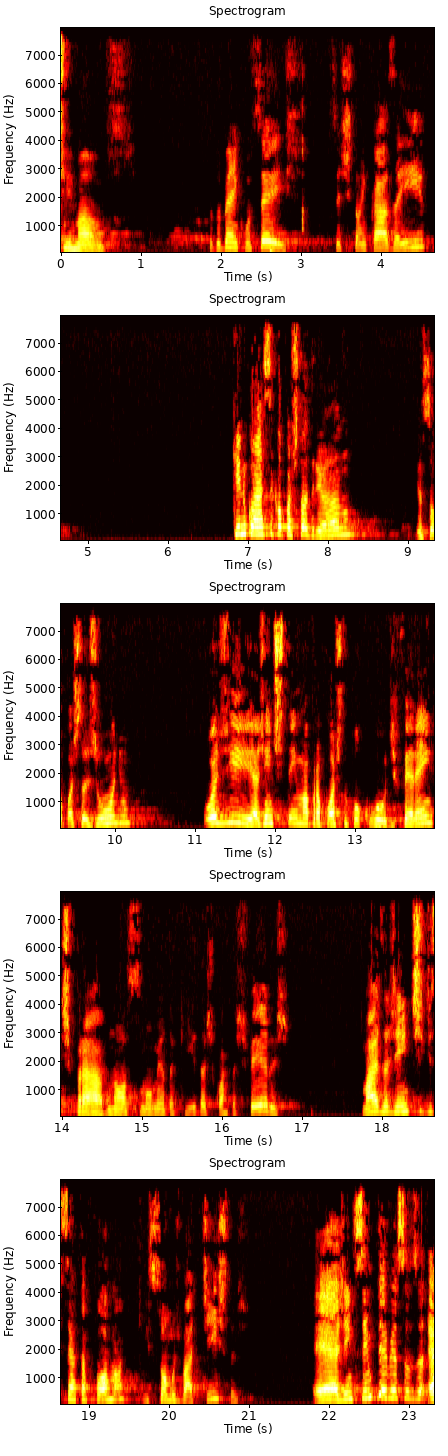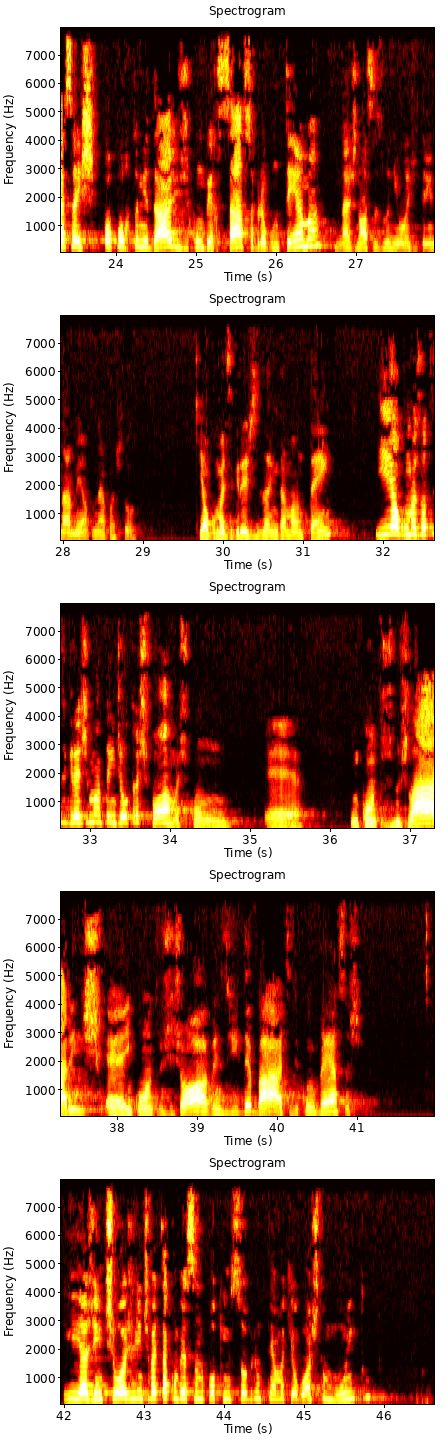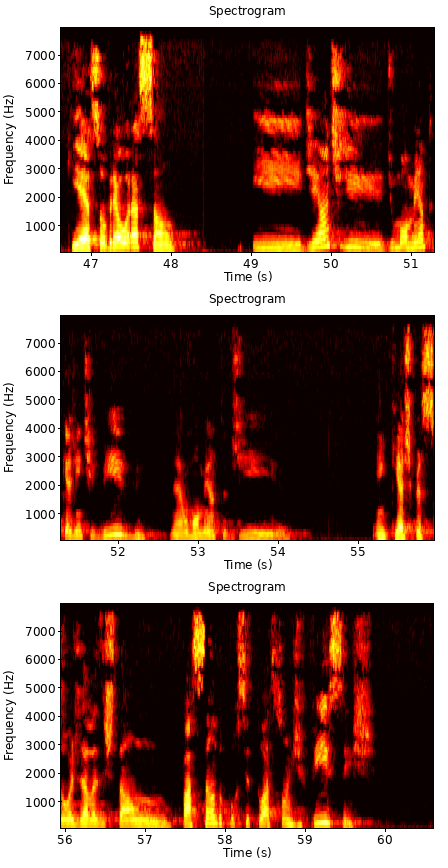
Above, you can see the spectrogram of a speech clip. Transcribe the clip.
noite, irmãos. Tudo bem com vocês? Vocês que estão em casa aí? Quem não conhece que é o pastor Adriano, eu sou o pastor Júnior. Hoje a gente tem uma proposta um pouco diferente para nosso momento aqui das quartas-feiras, mas a gente, de certa forma, que somos batistas, é, a gente sempre teve essas, essas oportunidades de conversar sobre algum tema nas nossas uniões de treinamento, né, pastor? Que algumas igrejas ainda mantêm e algumas outras igrejas mantêm de outras formas, com é, encontros nos lares, é, encontros de jovens, e debates e conversas. E a gente hoje a gente vai estar conversando um pouquinho sobre um tema que eu gosto muito, que é sobre a oração. E diante de, de um momento que a gente vive, né, um momento de em que as pessoas elas estão passando por situações difíceis,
